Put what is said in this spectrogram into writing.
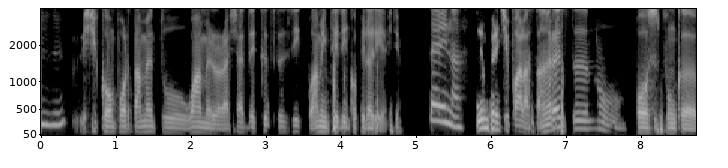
uh-huh. și comportamentul oamenilor așa, decât să zic amintiri din copilărie, știi? Fair enough. În principal asta. În rest, nu pot spun că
